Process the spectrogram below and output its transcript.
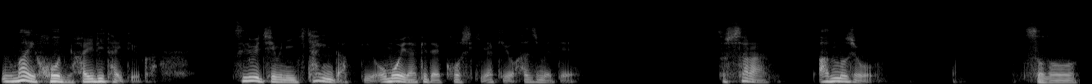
上手い方に入りたいというか、強いチームに行きたいんだっていう思いだけで公式野球を始めて、そしたら、案の定、その、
